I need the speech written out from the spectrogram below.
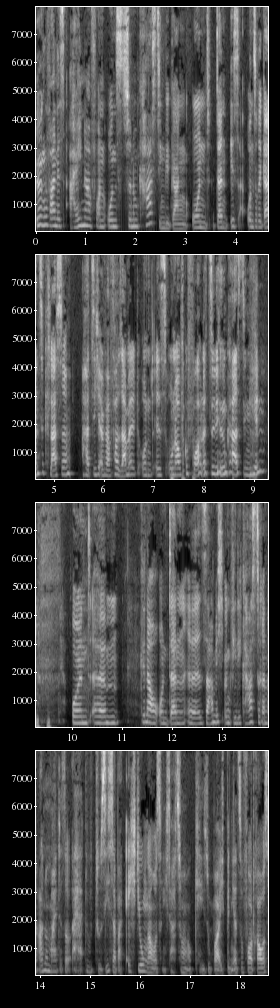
irgendwann ist einer von uns zu einem Casting gegangen und dann ist unsere ganze Klasse hat sich einfach versammelt und ist unaufgefordert zu diesem Casting hin. Und ähm, genau und dann äh, sah mich irgendwie die Casterin an und meinte so ah, du, du siehst aber echt jung aus. Und ich dachte so okay super ich bin jetzt sofort raus.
